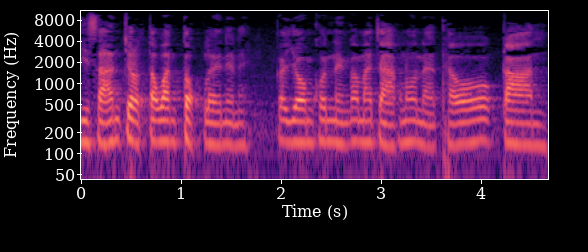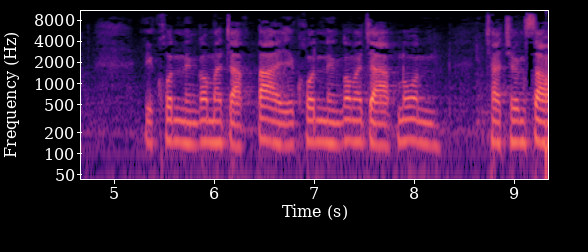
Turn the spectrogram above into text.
อีสานจดตะวันตกเลยเนี่ยนะก็ยอมคนหนึ่งก็มาจากโน่นน่ะแถวการ อีกคนหนึ่งก็มาจากใต้ อีกคนหนึ่งก็มาจากโน่น ชาเชิงเซา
